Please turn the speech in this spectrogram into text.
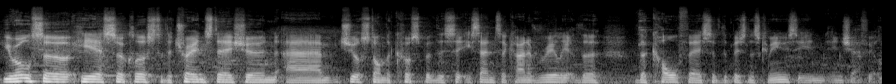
You're also here so close to the train station, um, just on the cusp of the city centre, kind of really at the, the coalface of the business community in, in Sheffield.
